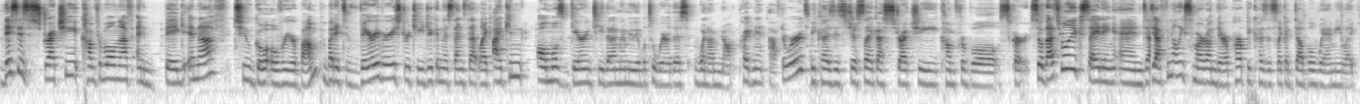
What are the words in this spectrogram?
this is stretchy, comfortable enough and big enough to go over your bump, but it's very, very strategic in the sense that like I can almost guarantee that I'm gonna be able to wear this when I'm not pregnant afterwards because it's just like a stretchy, comfortable skirt. So that's really exciting and definitely smart on their part because it's like a double whammy, like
